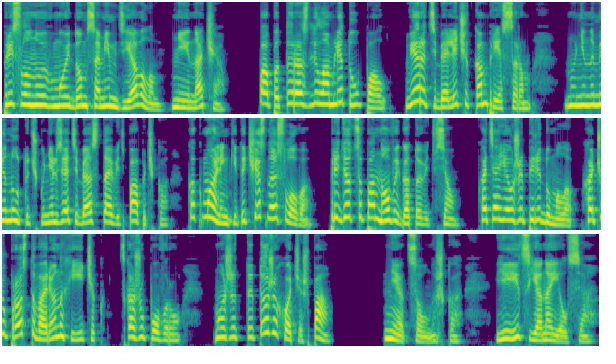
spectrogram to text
присланную в мой дом самим дьяволом, не иначе. «Папа, ты разлил омлет и упал. Вера тебя лечит компрессором. Ну, ни на минуточку нельзя тебя оставить, папочка. Как маленький, ты честное слово. Придется по новой готовить все. Хотя я уже передумала. Хочу просто вареных яичек. Скажу повару. Может, ты тоже хочешь, па?» «Нет, солнышко. Яиц я наелся».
